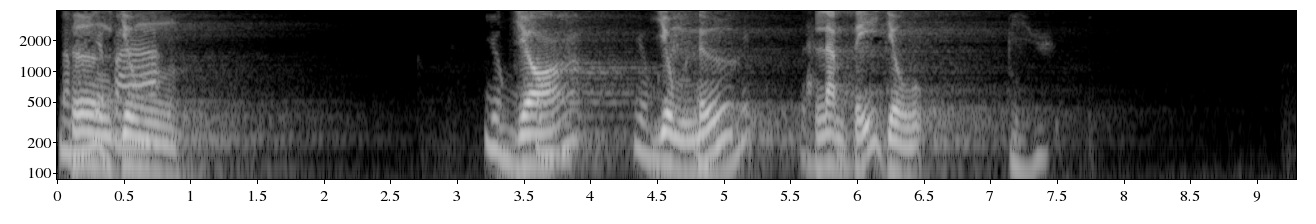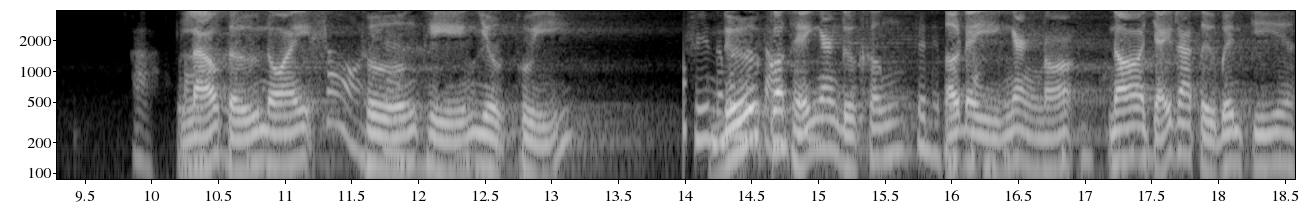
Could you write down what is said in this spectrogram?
Thường dùng Gió Dùng nước Làm tỷ dụ Lão tử nói, Thượng thiện nhược thủy. Nước có thể ngăn được không? Ở đây ngăn nó Nó chảy ra từ bên kia.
